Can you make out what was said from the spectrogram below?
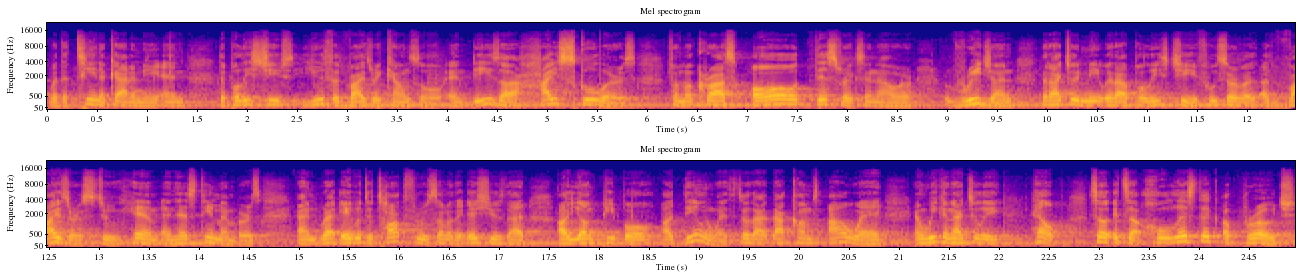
with the Teen Academy and the Police Chiefs Youth Advisory Council. And these are high schoolers from across all districts in our region that actually meet with our police chief, who serve as advisors to him and his team members, and we're able to talk through some of the issues that our young people are dealing with, so that that comes our way, and we can actually help. So it's a holistic approach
